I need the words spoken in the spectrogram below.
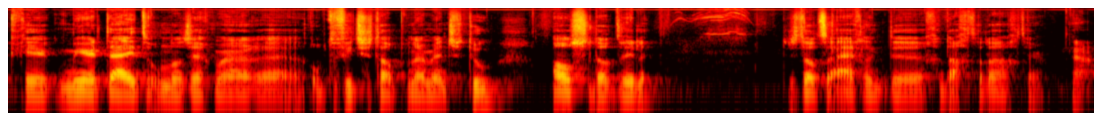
creëer ik meer tijd om dan zeg maar op de fiets te stappen naar mensen toe als ze dat willen. Dus dat is eigenlijk de gedachte erachter. Ja.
